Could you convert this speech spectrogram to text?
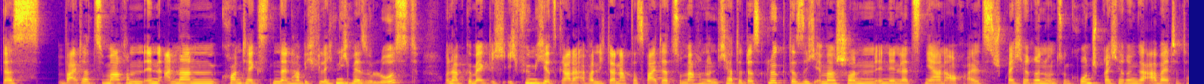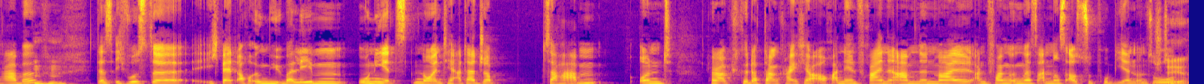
das weiterzumachen in anderen Kontexten, dann habe ich vielleicht nicht mehr so Lust und habe gemerkt, ich, ich fühle mich jetzt gerade einfach nicht danach, das weiterzumachen. Und ich hatte das Glück, dass ich immer schon in den letzten Jahren auch als Sprecherin und Synchronsprecherin gearbeitet habe, mhm. dass ich wusste, ich werde auch irgendwie überleben, ohne jetzt einen neuen Theaterjob zu haben. Und dann habe ich gedacht, dann kann ich ja auch an den freien Abenden mal anfangen, irgendwas anderes auszuprobieren. Und so Verstehe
